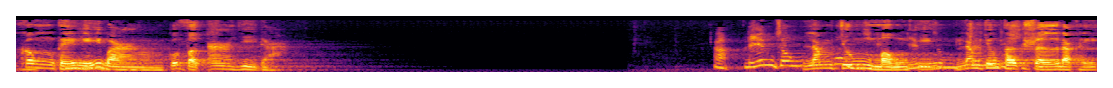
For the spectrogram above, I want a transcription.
Không thể nghĩ bàn của Phật A-di-đà. Lâm chung mộng kiến. Lâm chung thật sự đã thấy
